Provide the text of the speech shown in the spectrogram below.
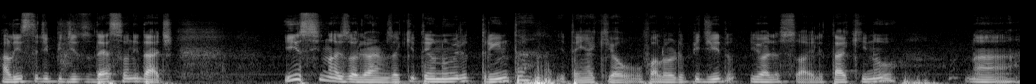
a lista de pedidos dessa unidade. E se nós olharmos aqui, tem o número 30 e tem aqui ó, o valor do pedido. E olha só, ele está aqui no na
